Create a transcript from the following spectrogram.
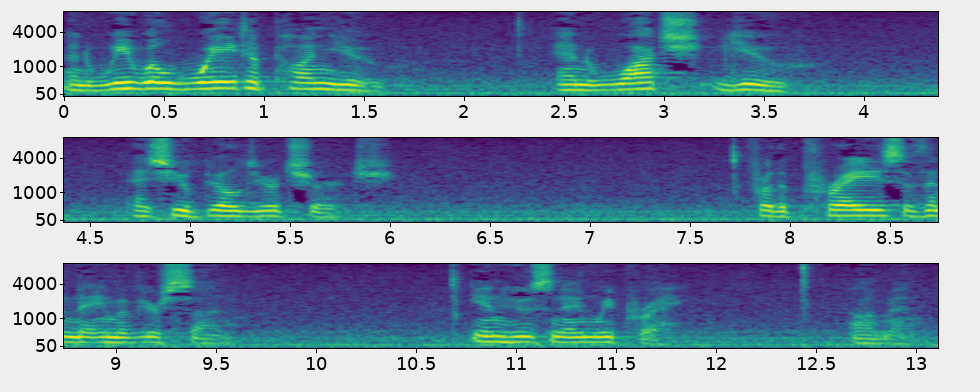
And we will wait upon you and watch you as you build your church for the praise of the name of your Son, in whose name we pray. Amen.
